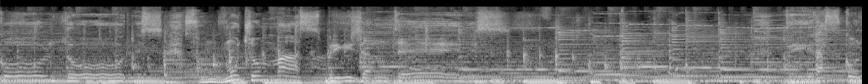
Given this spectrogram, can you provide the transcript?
colores son mucho más brillantes. Verás con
